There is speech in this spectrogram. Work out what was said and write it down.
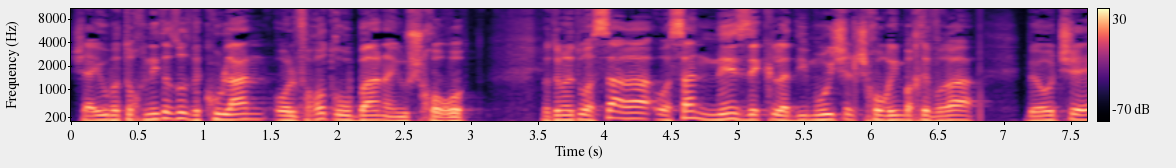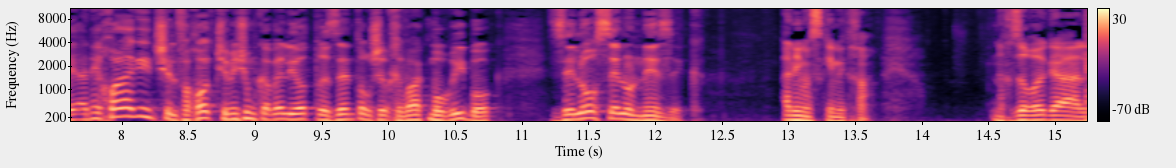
שהיו בתוכנית הזאת וכולן, או לפחות רובן היו שחורות. זאת אומרת, הוא עשה, הוא עשה נזק לדימוי של שחורים בחברה, בעוד שאני יכול להגיד שלפחות כשמישהו מקבל להיות פרזנטור של חברה כמו ריבוק, זה לא עושה לו נזק. אני מסכים איתך. נחזור רגע ל-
